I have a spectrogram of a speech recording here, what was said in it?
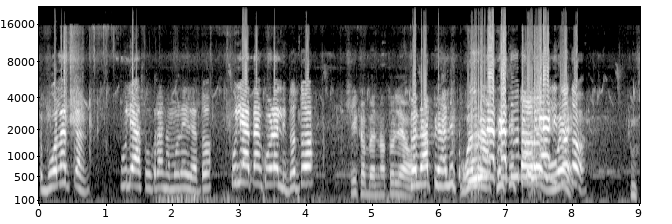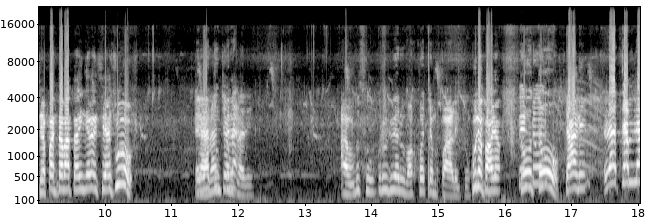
તો બોલ જ કન ફૂલે આ છોકરાને હમો નહીં રહેતો. આ કોડે લીધો તો. શી ખબર નતો તો જા પેલી ફોન ના રાખી તી તો ફૂલે આ તો શું છે પણ તમાર તઈ જણા છે શું? હેરાન ચમ કરી? આવડું છોકરું જોયું વખો ચમ પાડી તું. કોને પાડ્યો? તું તું. ચાણી એટલે ચમલે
